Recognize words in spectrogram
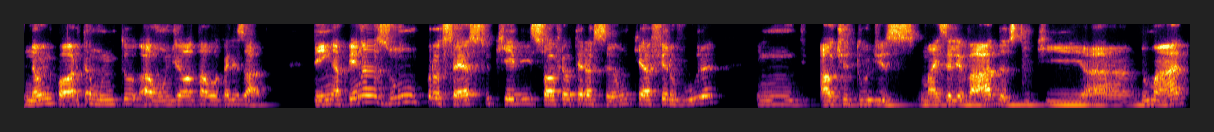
não importa muito aonde ela está localizada. Tem apenas um processo que ele sofre alteração, que é a fervura em altitudes mais elevadas do que a do mar,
